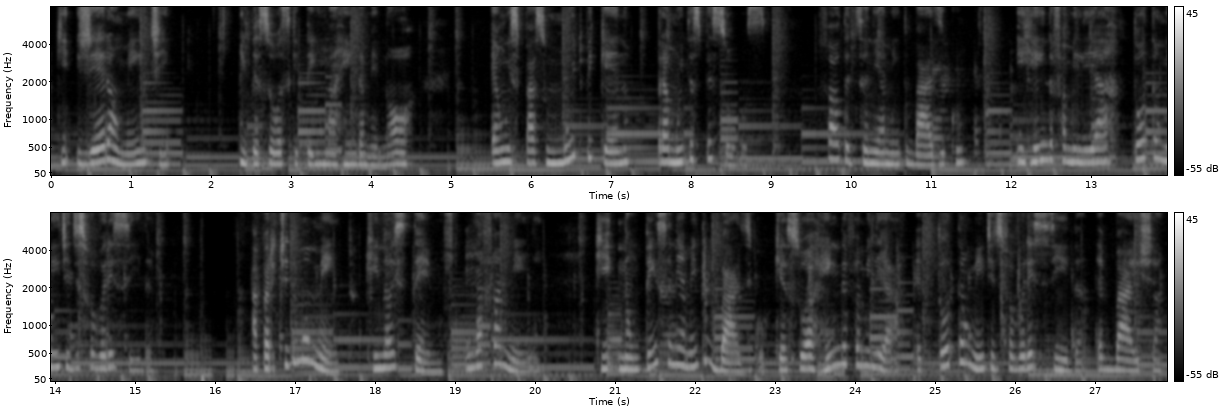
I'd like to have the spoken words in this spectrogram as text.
que geralmente em pessoas que têm uma renda menor é um espaço muito pequeno para muitas pessoas falta de saneamento básico e renda familiar totalmente desfavorecida. A partir do momento que nós temos uma família que não tem saneamento básico, que a sua renda familiar é totalmente desfavorecida, é baixa,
